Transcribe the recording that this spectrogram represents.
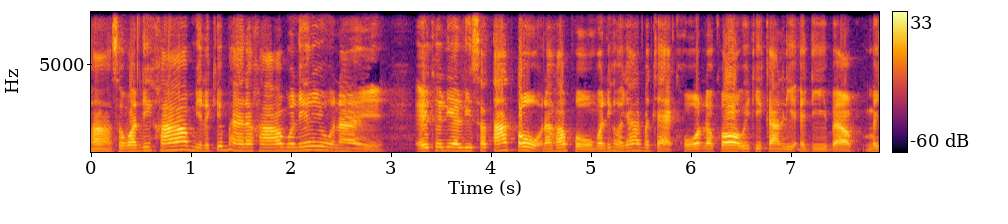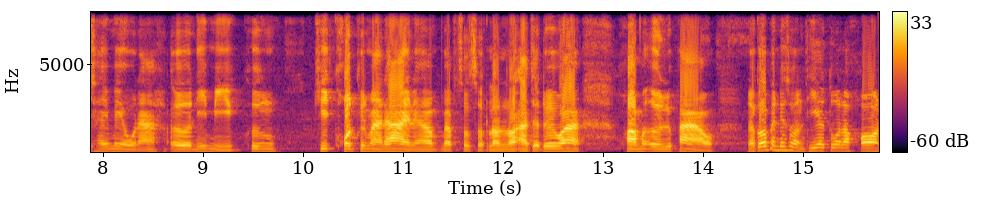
ฮ่าสวัสดีครับ มีลักกี้แบร์นะครับ วันนี้เราอยู่ในเอเทเรียรีสตาร์โตนะครับผม วันนี้ขออนุญาตมาแจกโค้ด แล้วก็วิธีการรีไอดีแบบไม่ใช้เมลนะ เออ นี่หมีเพิ่งคิดค้นขึ้นมาได้นะครับ แบบสดๆร้อนๆอาจจะด้วยว่าความบังเอิญหรือเปล่า แล้วก็เป็นในส่วนที่ตัวละคร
